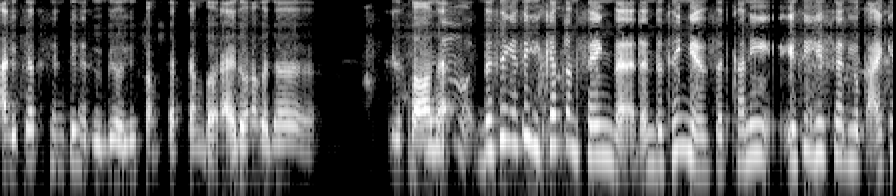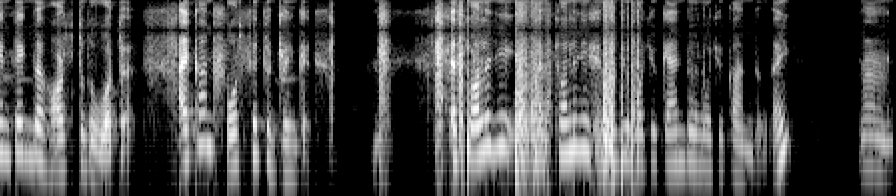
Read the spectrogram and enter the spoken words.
And he kept hinting it will be only from September. I don't know whether you saw that. No, the thing is, he kept on saying that, and the thing is that Kani, you see, he said, look, I can take the horse to the water. I can't force it to drink it. Astrology, astrology shows you what you can do and what you can't do, right? Mm.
